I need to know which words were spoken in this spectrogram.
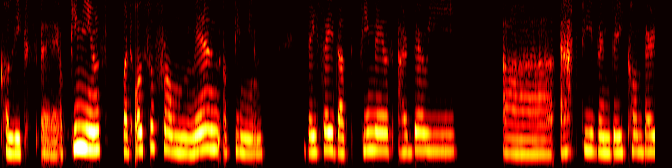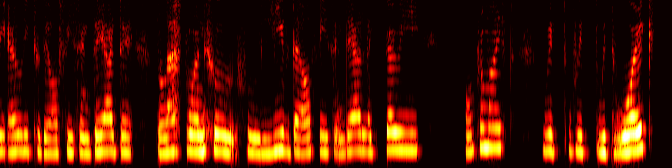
colleagues uh, opinions but also from men opinions. They say that females are very uh, active and they come very early to the office and they are the, the last one who who leave the office and they are like very compromised with with with work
